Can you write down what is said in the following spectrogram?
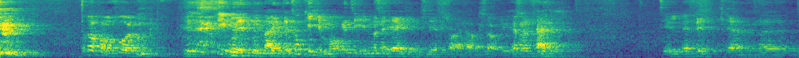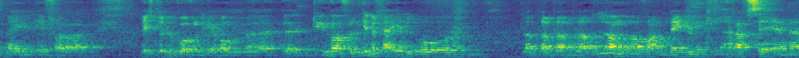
Og da kan man få en fin liten vei. Det tok ikke mange timene egentlig fra jeg har klart å gjøre en feil, til jeg fikk en eh, mail fra Viktor Dukovny om eh, du har følgende feil og bla, bla, bla. bla. Lang avhandling, til RFC-ene.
